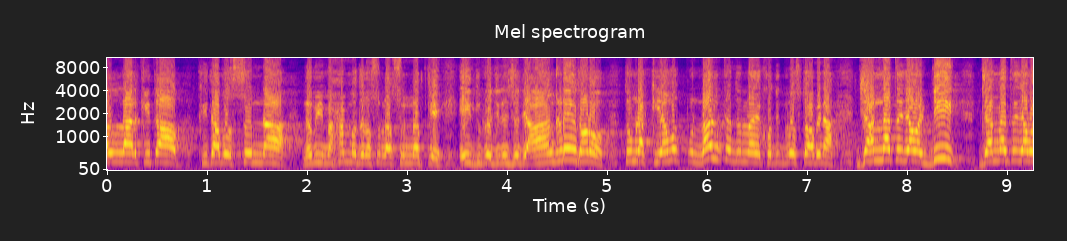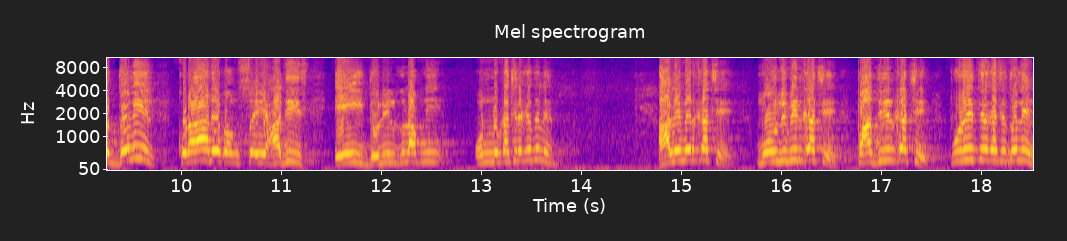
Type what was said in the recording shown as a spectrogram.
আল্লাহর কিতাব কিতাব সুন্না নবী মোহাম্মদ রসুল্লাহ সুন্নাতকে এই দুটো জিনিস যদি আংড়ে ধরো, তোমরা কিয়ামত নান্তাদুল্লাহ ক্ষতিগ্রস্ত হবে না। জান্নাতে যাওয়ার দিক, জান্নাতে যাওয়ার দলিল, কোরআন এবং সেই হাদিস, এই দলিলগুলো আপনি অন্য কাছে রেখে দিলেন। আলেমের কাছে, মৌলবীর কাছে, পাদ্রির কাছে, পুরোহিতের কাছে দলিল,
